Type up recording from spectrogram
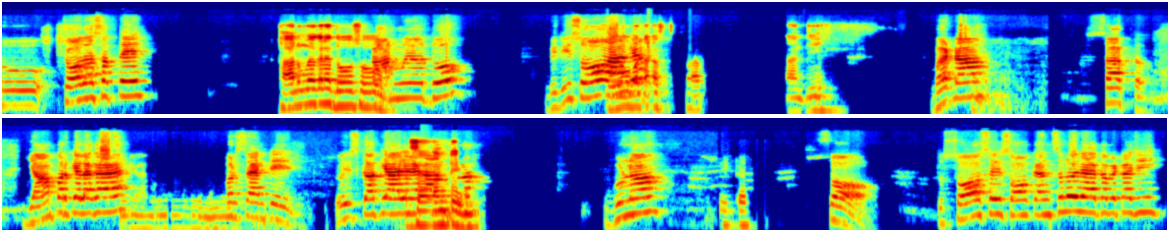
तो चौदह सत्ते। अठानवे करे दो सौ। अठानवे और दो। विधि सौ आ गया। हाँ जी। बटा सात। यहाँ पर क्या लगा है? परसेंटेज। तो इसका क्या आ जाएगा गुना सौ। तो सौ से सौ कैंसिल हो जाएगा बेटा जी।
